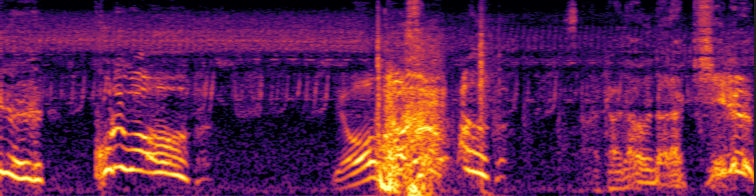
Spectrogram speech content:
えこれは。よこせ逆らうなら切る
